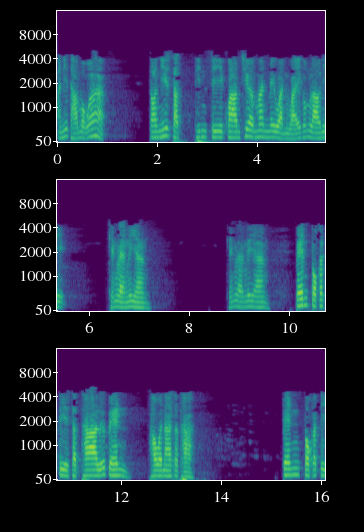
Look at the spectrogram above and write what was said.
อันนี้ถามบอกว่า ตอนนี้สัตทินรีความเชื่อมั่นไม่หวั่นไหวของเรานี่ แข็งแรงหรือยัง แข็งแรงหรือยัง เป็นปกติศรัทธาหรือเป็นภาวนาศรัทธา เป็นปกติ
